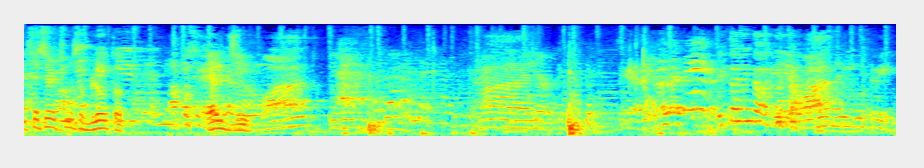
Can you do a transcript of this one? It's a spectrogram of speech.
I-search mo sa Bluetooth. Tapos LG. One, two, nine. Sige, Dito, dito. Iya, one, two, three.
